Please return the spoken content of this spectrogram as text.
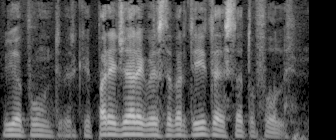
via punti, perché pareggiare questa partita è stato folle.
